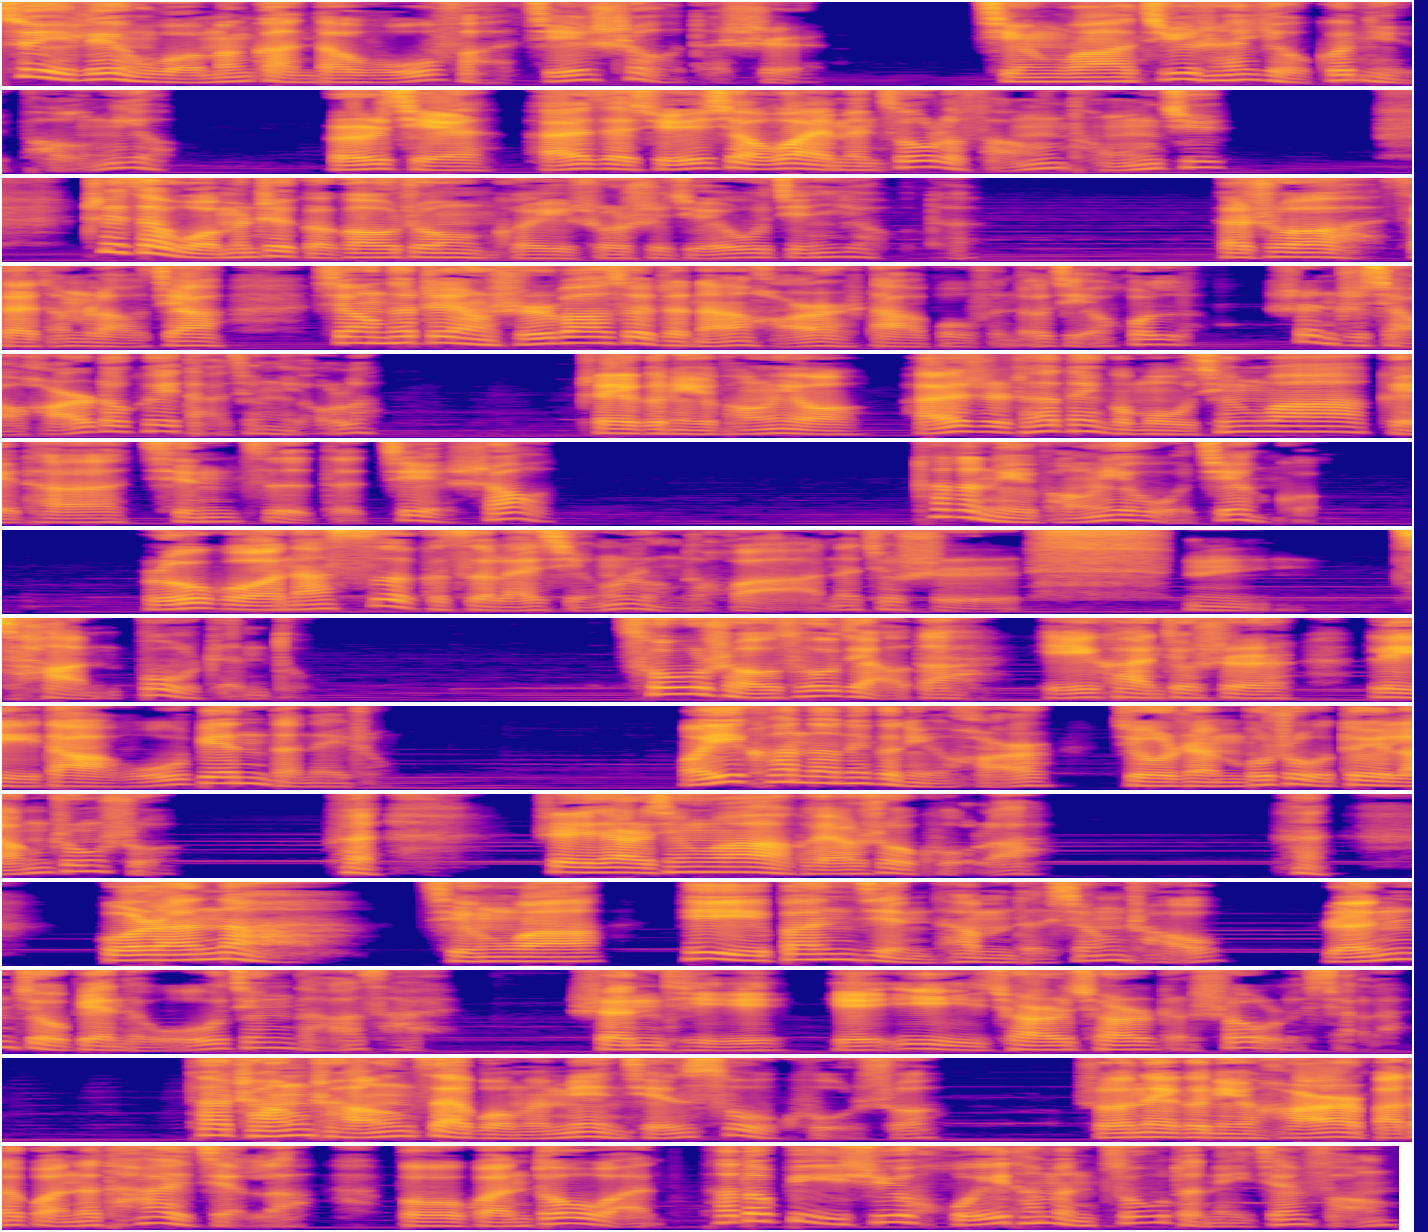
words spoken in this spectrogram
最令我们感到无法接受的是，青蛙居然有个女朋友，而且还在学校外面租了房同居。这在我们这个高中可以说是绝无仅有的。他说，在他们老家，像他这样十八岁的男孩，大部分都结婚了，甚至小孩都可以打酱油了。这个女朋友还是他那个母青蛙给他亲自的介绍的。他的女朋友我见过。如果拿四个字来形容的话，那就是，嗯，惨不忍睹，粗手粗脚的，一看就是力大无边的那种。我一看到那个女孩，就忍不住对郎中说：“哼，这下青蛙可要受苦了。”哼，果然呐，青蛙一搬进他们的香巢，人就变得无精打采，身体也一圈圈的瘦了下来。他常常在我们面前诉苦，说说那个女孩把他管得太紧了，不管多晚，他都必须回他们租的那间房。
